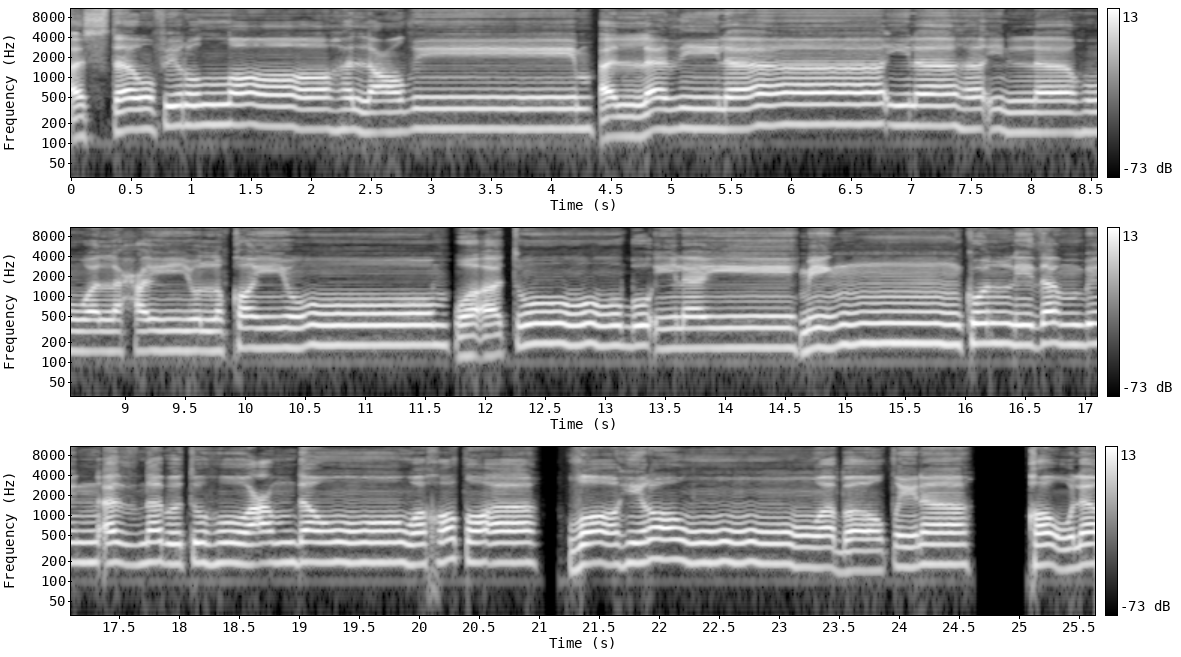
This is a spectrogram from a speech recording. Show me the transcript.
أستغفر الله العظيم الذي لا إله إلا هو الحي القيوم وأتوب إليه. من كل ذنب أذنبته عمدا وخطأ ظاهرا وباطنا قولا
